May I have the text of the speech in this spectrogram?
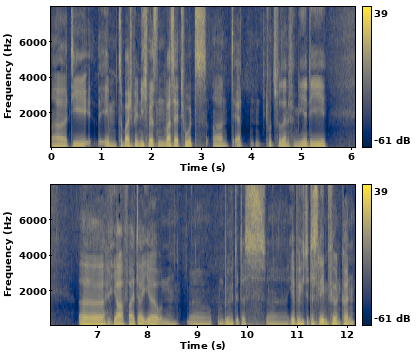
äh, die eben zum Beispiel nicht wissen, was er tut und er tut es für seine Familie, die äh, ja, weiter ihr un, äh, unbehütetes, äh, ihr behütetes Leben führen können.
